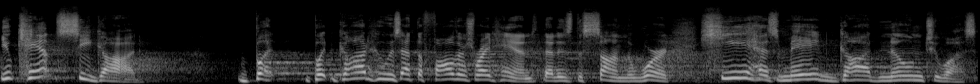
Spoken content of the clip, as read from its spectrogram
You can't see God. But but God, who is at the Father's right hand, that is the Son, the Word, He has made God known to us.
